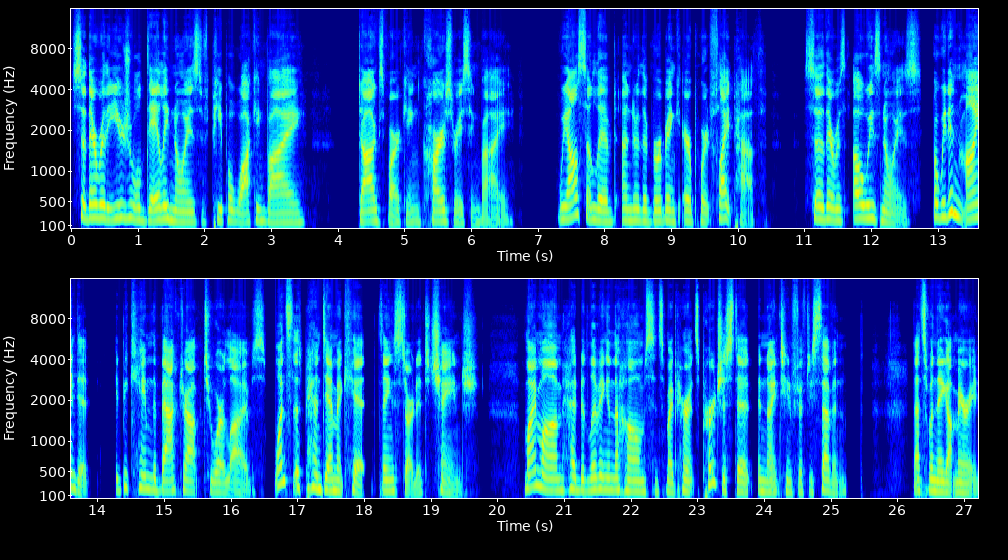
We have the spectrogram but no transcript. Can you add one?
so there were the usual daily noise of people walking by, dogs barking, cars racing by. We also lived under the Burbank Airport flight path, so there was always noise, but we didn't mind it. It became the backdrop to our lives. Once the pandemic hit, things started to change. My mom had been living in the home since my parents purchased it in 1957. That's when they got married.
